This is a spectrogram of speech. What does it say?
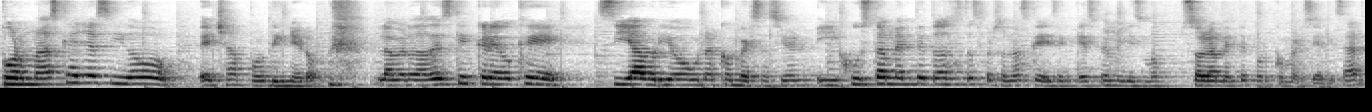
por más que haya sido hecha por dinero, la verdad es que creo que sí abrió una conversación y justamente todas estas personas que dicen que es feminismo solamente por comercializar,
